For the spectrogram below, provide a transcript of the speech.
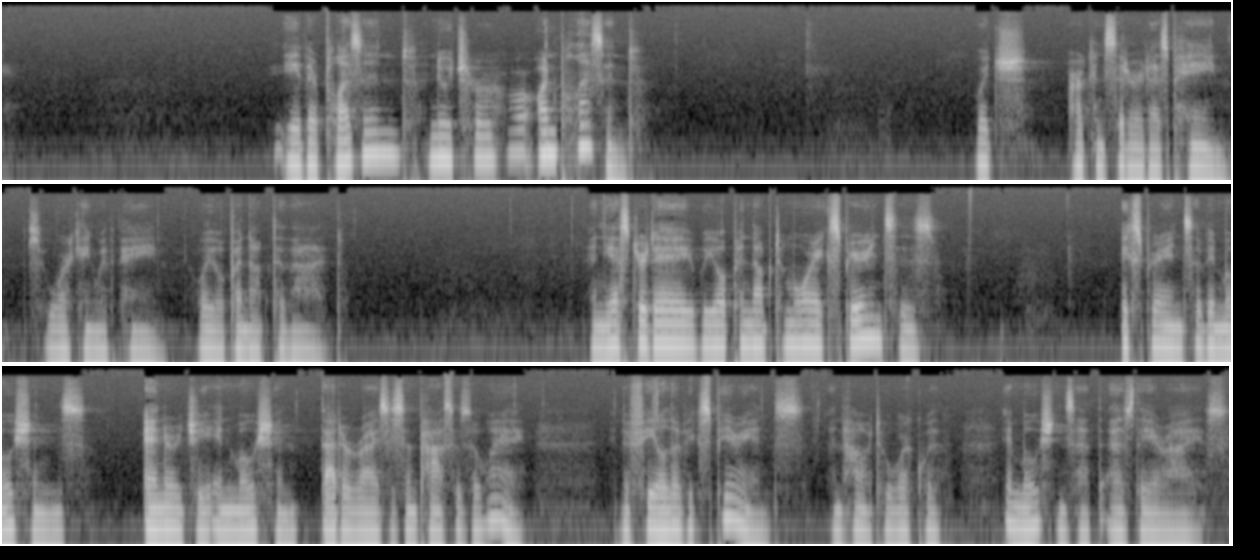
either pleasant, neutral, or unpleasant, which are considered as pain, so working with pain. We open up to that. And yesterday we opened up to more experiences, experience of emotions, energy in motion that arises and passes away in the field of experience and how to work with emotions as they arise.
